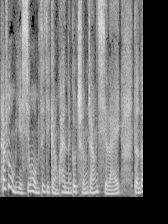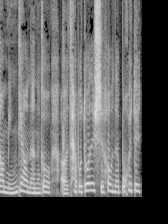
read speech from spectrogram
他说：“我们也希望我们自己赶快能够成长起来，等到民调呢能够呃差不多的时候呢，不会对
